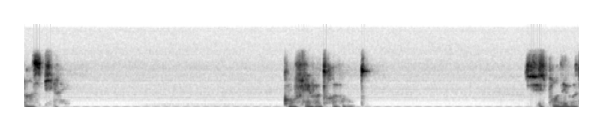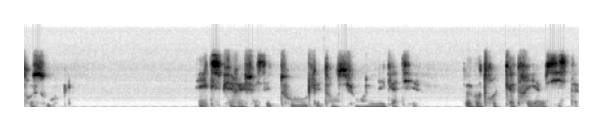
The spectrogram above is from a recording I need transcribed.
inspirez. Gonflez votre ventre. Suspendez votre souffle. Expirez, chassez toutes les tensions et le négatif de votre quatrième système.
